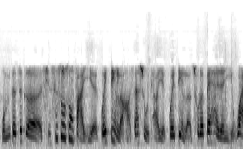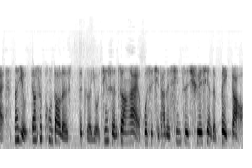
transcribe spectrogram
我们的这个刑事诉讼法也规定了哈，三十五条也规定了，除了被害人以外，那有要是碰到了这个有精神障碍或是其他的心智缺陷的被告，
